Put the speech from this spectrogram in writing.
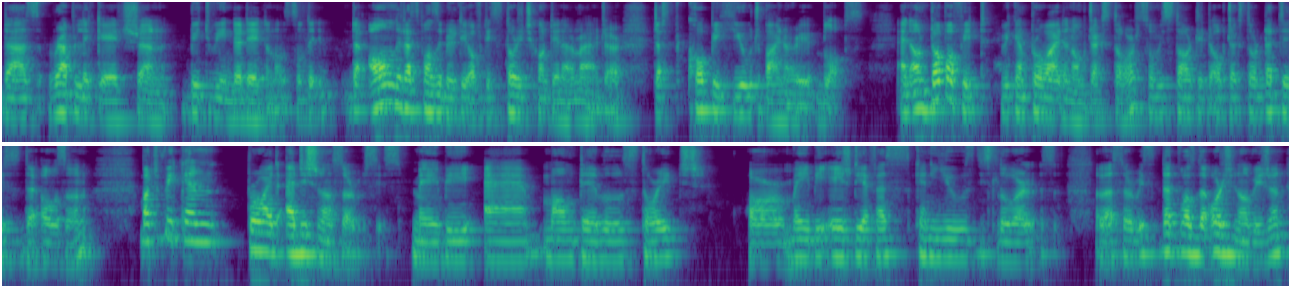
does replication between the data nodes. So the, the only responsibility of the storage container manager, just copy huge binary blobs. And on top of it, we can provide an object store. So we started object store, that is the Ozone. But we can provide additional services, maybe a mountable storage or maybe HDFS can use this lower level service. That was the original vision,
